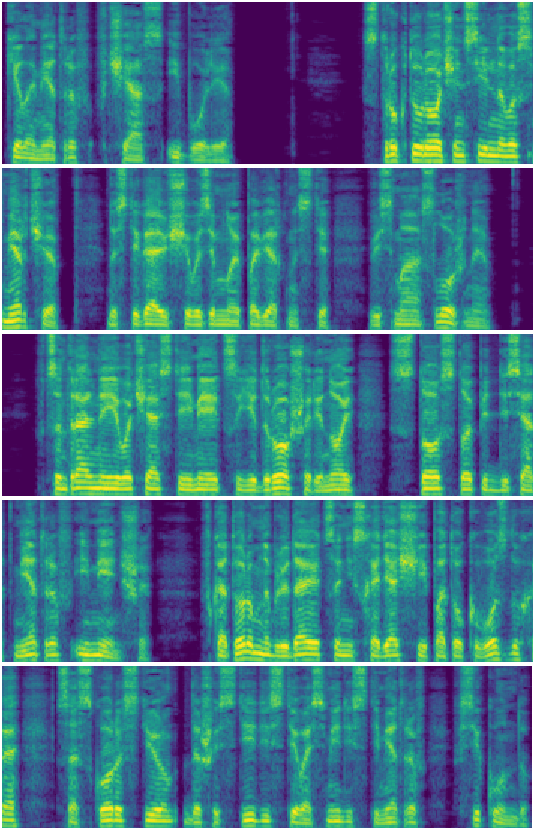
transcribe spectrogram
километров в час и более. Структура очень сильного смерча, достигающего земной поверхности, весьма сложная. В центральной его части имеется ядро шириной 100-150 метров и меньше, в котором наблюдается нисходящий поток воздуха со скоростью до 60-80 метров в секунду.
